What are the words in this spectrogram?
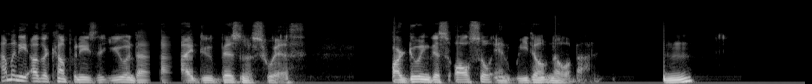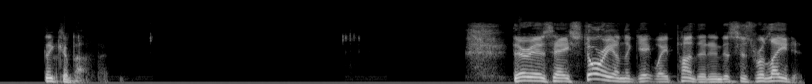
How many other companies that you and I do business with are doing this also and we don't know about it? Hmm? Think about it. There is a story on the Gateway Pundit, and this is related.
